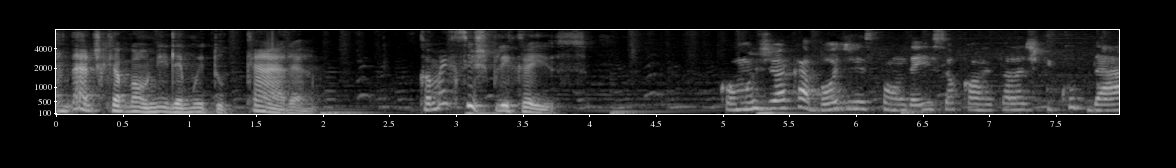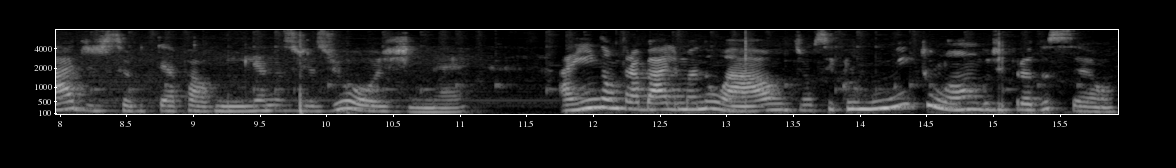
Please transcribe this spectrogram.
verdade que a baunilha é muito cara? Como é que se explica isso? Como o Gil acabou de responder, isso ocorre pela dificuldade de se obter a baunilha nos dias de hoje, né? Ainda um trabalho manual de um ciclo muito longo de produção.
